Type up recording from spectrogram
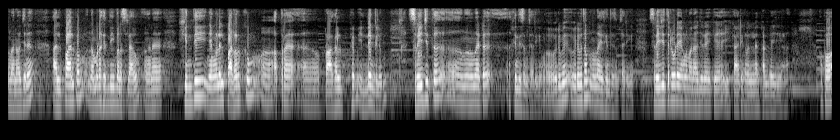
മനോജിന് അല്പാൽപം നമ്മുടെ ഹിന്ദി മനസ്സിലാവും. അങ്ങനെ ഹിന്ദി ഞങ്ങളിൽ പലർക്കും അത്ര പ്രാഗൽഭ്യം ഇല്ലെങ്കിലും ശ്രീജിത്ത് നന്നായിട്ട് ഹിന്ദി സംസാരിക്കും. ഒരു ഒരുവിധം നന്നായി ഹിന്ദി സംസാരിക്കും. ശ്രീജിത്തിലൂടെ ഞങ്ങൾ മനോജിലേക്ക് ഈ കാര്യങ്ങളെല്ലാം കൺവേ ചെയ്യുകയാണ്. അപ്പോൾ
